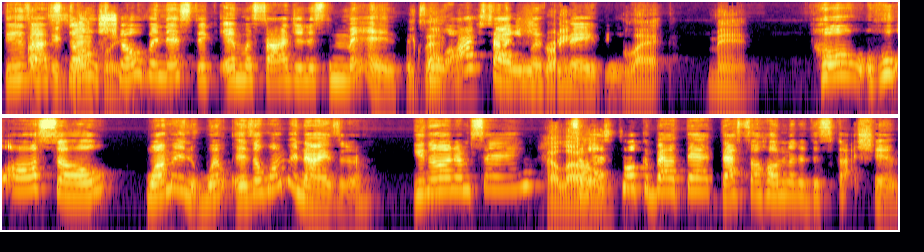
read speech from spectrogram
These Uh, are so chauvinistic and misogynist men Exactly. who are siding with DaBaby. black men. Who who also woman is a womanizer. You know what I'm saying? Hello. So let's talk about that. That's a whole nother discussion.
